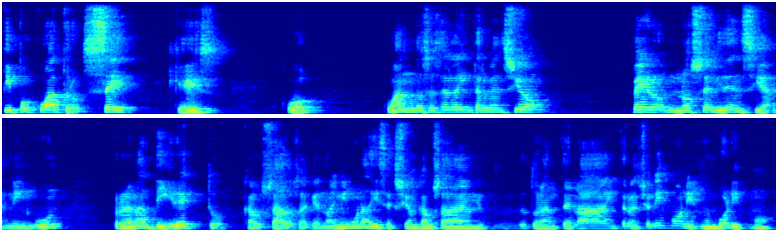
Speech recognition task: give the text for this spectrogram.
tipo 4C, que es cuando se hace la intervención, pero no se evidencia ningún problema directo causado, o sea que no hay ninguna disección causada durante el intervencionismo, ni un embolismo.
